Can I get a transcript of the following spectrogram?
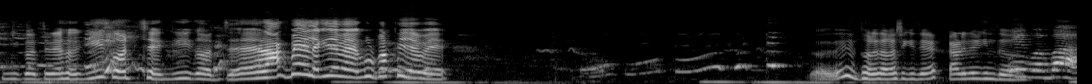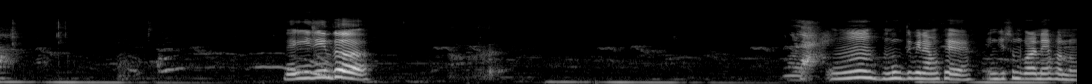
কি করছে দেখো কি করছে কি করছে? রাখবে লেগে যাবে ঘুরপাক খেয়ে যাবে। ধরে থাকা শিখেছে কাটি দেবে কিন্তু। এই বাবা। দেখে গেছি কিন্তু। হুম মুখ দিবি না মুখে ইঞ্জেকশন করেনি এখনও।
